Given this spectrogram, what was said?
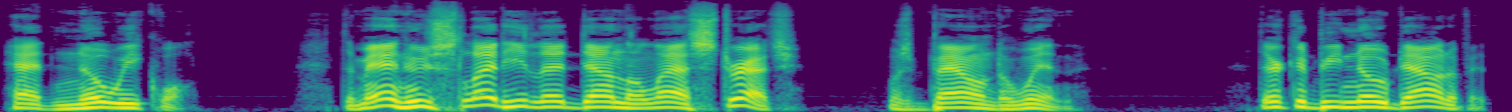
had no equal. The man whose sled he led down the last stretch was bound to win. There could be no doubt of it.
